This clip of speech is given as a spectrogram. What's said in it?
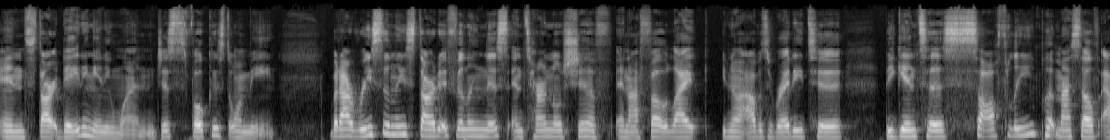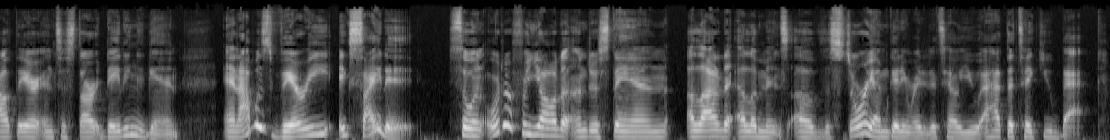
and start dating anyone. Just focused on me. But I recently started feeling this internal shift, and I felt like, you know, I was ready to begin to softly put myself out there and to start dating again. And I was very excited. So, in order for y'all to understand a lot of the elements of the story I'm getting ready to tell you, I have to take you back.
